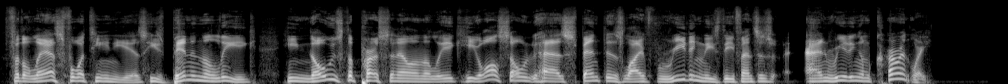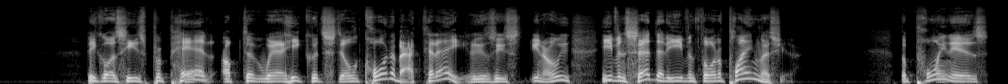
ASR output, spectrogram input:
for the last 14 years. He's been in the league. He knows the personnel in the league. He also has spent his life reading these defenses and reading them currently because he's prepared up to where he could still quarterback today. He's, he's you know, he even said that he even thought of playing this year. The point is,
